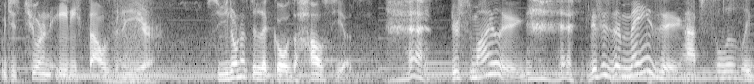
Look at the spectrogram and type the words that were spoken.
which is 280,000 a year. So you don't have to let go of the house yet. You're smiling. this is amazing. Absolutely.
